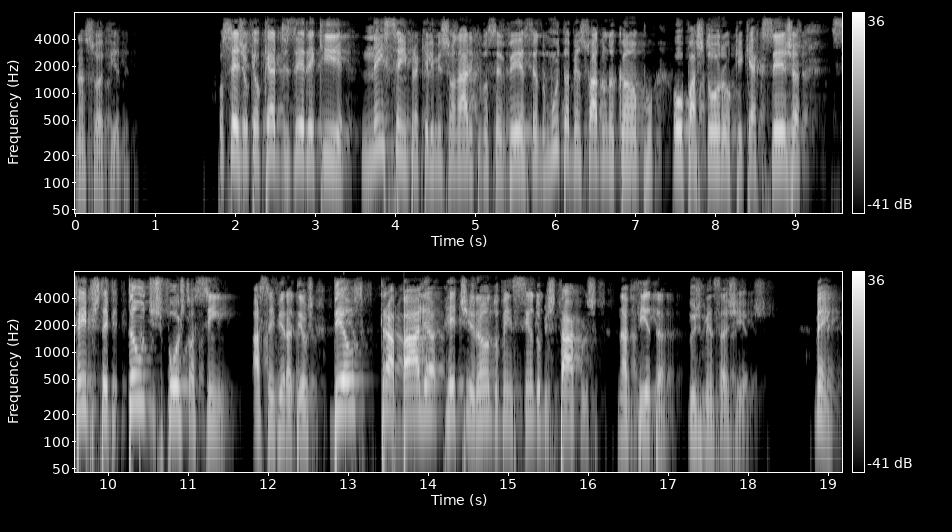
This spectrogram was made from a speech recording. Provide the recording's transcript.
na sua vida? Ou seja, o que eu quero dizer é que nem sempre aquele missionário que você vê sendo muito abençoado no campo, ou pastor, ou o que quer que seja, sempre esteve tão disposto assim a servir a Deus. Deus trabalha retirando, vencendo obstáculos na vida dos mensageiros. Bem,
